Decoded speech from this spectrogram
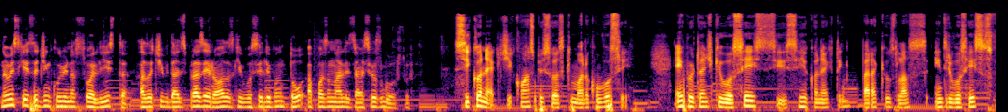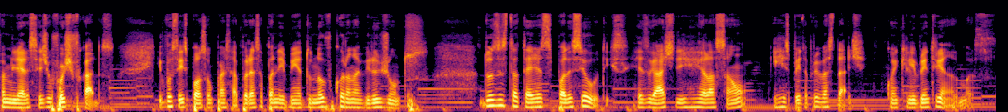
Não esqueça de incluir na sua lista as atividades prazerosas que você levantou após analisar seus gostos. Se conecte com as pessoas que moram com você. É importante que vocês se, se reconectem para que os laços entre vocês e seus familiares sejam fortificados e vocês possam passar por essa pandemia do novo coronavírus juntos. Duas estratégias podem ser úteis: resgate de relação e respeito à privacidade, com equilíbrio entre ambas.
